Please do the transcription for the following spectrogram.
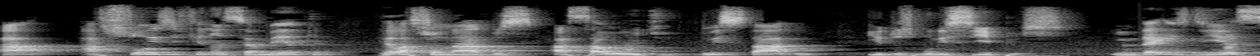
a ações de financiamento relacionados à saúde do Estado e dos municípios. Em 10 dias,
